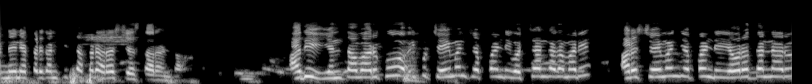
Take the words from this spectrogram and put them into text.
నేను ఎక్కడ కనిపిస్తే అక్కడ అరెస్ట్ చేస్తారంట. అది ఎంత వరకు ఇప్పుడు చేయమని చెప్పండి వచ్చాను కదా మరి. అరెస్ట్ చేయమని చెప్పండి ఎవరొద్దన్నారు?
